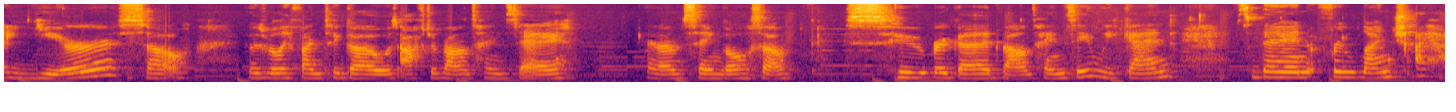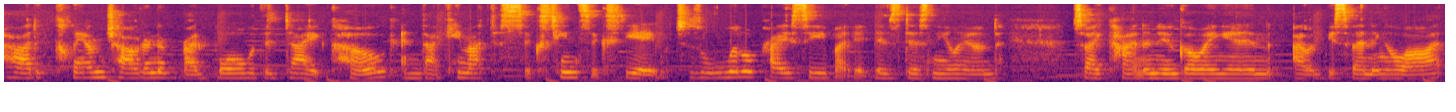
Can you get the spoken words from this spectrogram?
a year so it was really fun to go. It was after valentine's day and i'm single so super good valentine's day weekend so then for lunch, I had clam chowder in a bread bowl with a Diet Coke, and that came out to $16.68, which is a little pricey, but it is Disneyland. So I kind of knew going in I would be spending a lot.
